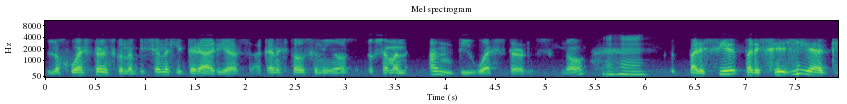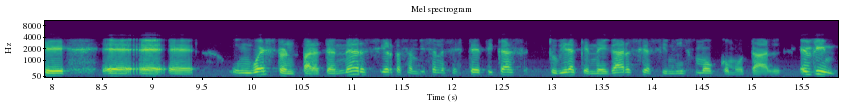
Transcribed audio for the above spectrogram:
los westerns con ambiciones literarias, acá en Estados Unidos, los llaman anti-westerns, ¿no? parecería que eh, eh, un western, para tener ciertas ambiciones estéticas, tuviera que negarse a sí mismo como tal. En fin,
